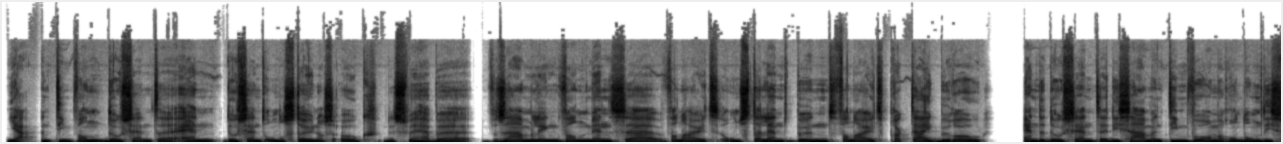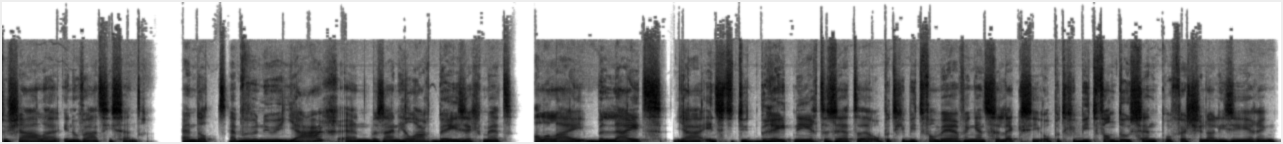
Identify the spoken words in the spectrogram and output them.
Ja, een team van docenten en docentondersteuners ook. Dus we hebben een verzameling van mensen vanuit ons talentpunt, vanuit praktijkbureau en de docenten die samen een team vormen rondom die sociale innovatiecentra. En dat hebben we nu een jaar en we zijn heel hard bezig met allerlei beleid, ja, instituut breed neer te zetten op het gebied van werving en selectie, op het gebied van docentprofessionalisering,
